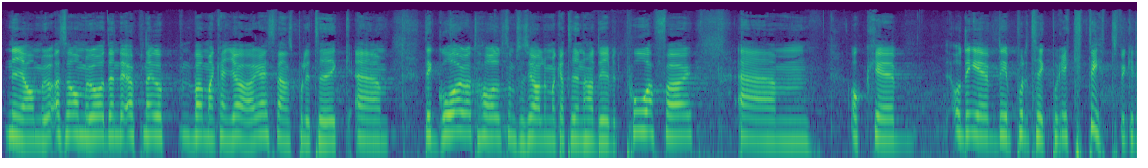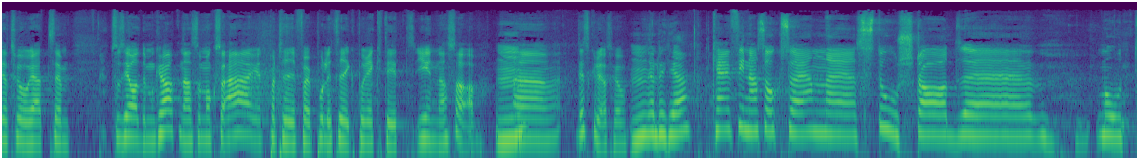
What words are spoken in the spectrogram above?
nya områden, alltså områden, det öppnar upp vad man kan göra i svensk politik. Ehm, det går åt håll som socialdemokratin har drivit på för. Ehm, och eh, och det, är, det är politik på riktigt, vilket jag tror att eh, Socialdemokraterna, som också är ett parti för politik på riktigt, gynnas av. Ehm, det skulle jag tro. Mm, Ulrika? Det kan ju finnas också en eh, storstad eh, mot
